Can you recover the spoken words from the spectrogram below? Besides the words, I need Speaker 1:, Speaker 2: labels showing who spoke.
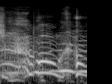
Speaker 1: oh my god.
